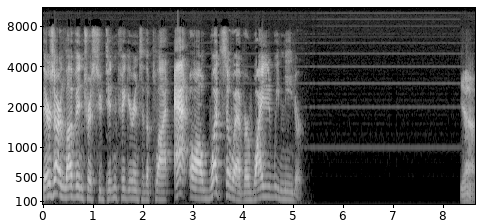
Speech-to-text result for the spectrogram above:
There's our love interest who didn't figure into the plot at all whatsoever. Why did we meet her? Yeah.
